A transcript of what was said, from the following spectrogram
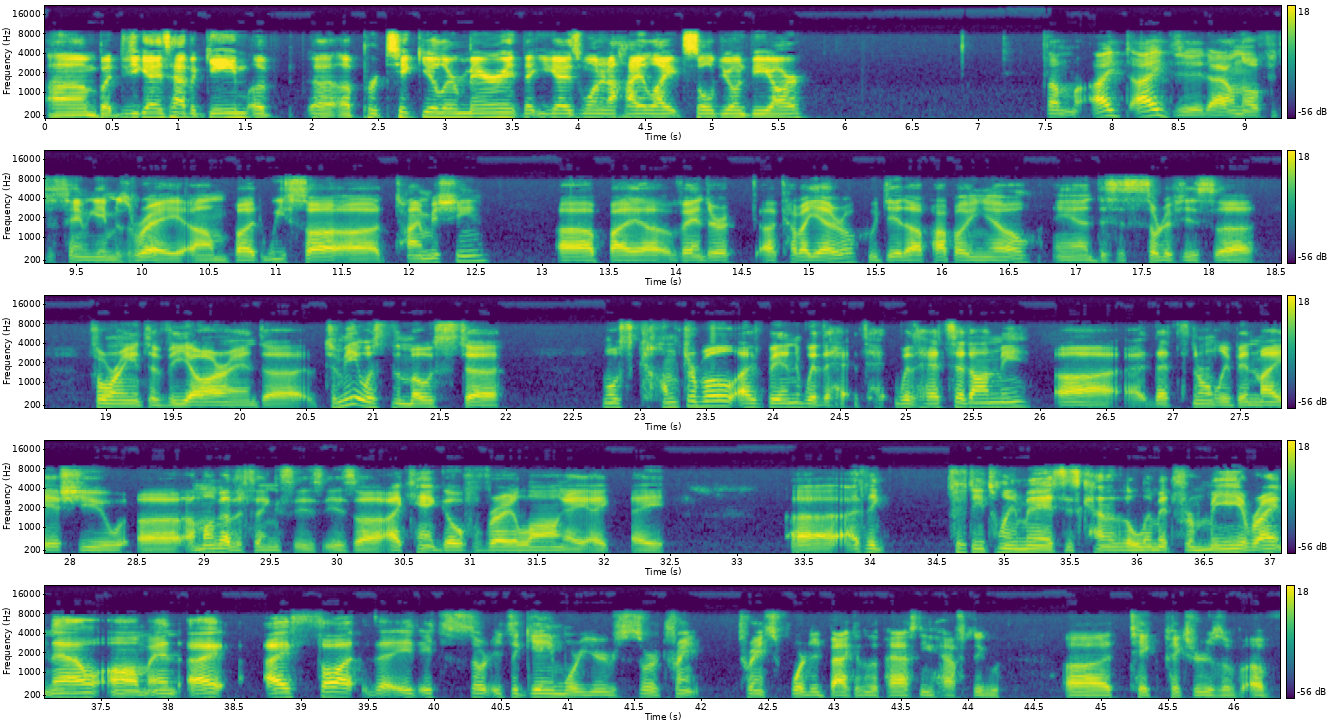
Um, but did you guys have a game of uh, a particular merit that you guys wanted to highlight sold you on VR? Um, I I did. I don't know if it's the same game as Ray. Um, but we saw uh, Time Machine, uh, by uh, Vander uh, Caballero, who did uh, Papo & Yo, and this is sort of his uh, foray into VR. And uh, to me, it was the most uh, most comfortable I've been with a he- with a headset on me. Uh, that's normally been my issue, uh, among other things. Is is uh, I can't go for very long. I I I, uh, I think 15, 20 minutes is kind of the limit for me right now. Um, and I I thought that it, it's sort it's a game where you're sort of tra- transported back into the past, and you have to uh, take pictures of, of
